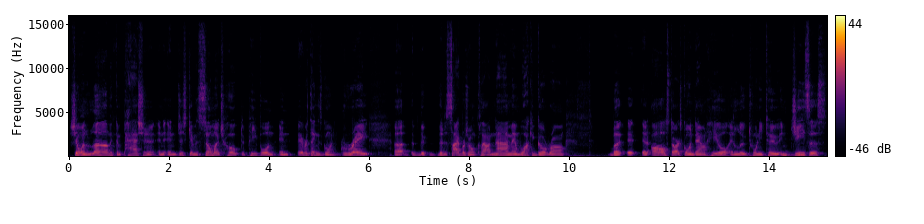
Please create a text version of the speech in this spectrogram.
showing love and compassion and, and just giving so much hope to people. And, and everything is going great. Uh, the, the disciples are on cloud nine, man. What could go wrong? But it, it all starts going downhill in Luke 22, and Jesus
